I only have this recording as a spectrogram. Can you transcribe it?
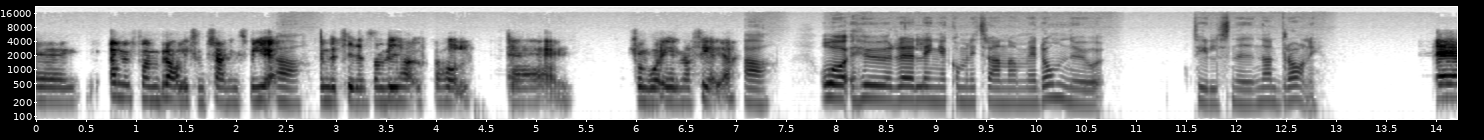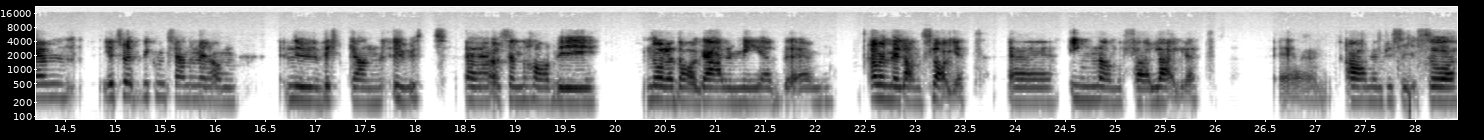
eh, få en bra liksom, träningsmiljö Ja, under tiden som vi har uppehåll eh, från vår egna serie. ja. Och hur eh, länge kommer ni träna med dem nu? Tills ni, när drar ni? Eh, jag tror att vi kommer träna med dem nu veckan ut eh, och sen har vi några dagar med, eh, ja, men med landslaget eh, innan förlägret. Eh, ja men precis. Så,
